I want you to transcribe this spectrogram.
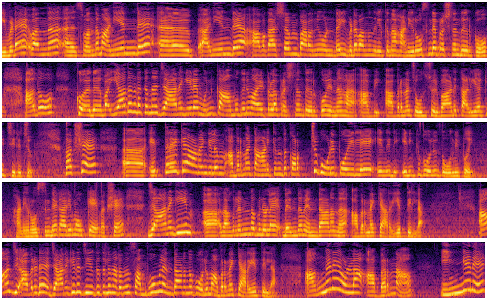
ഇവിടെ വന്ന് സ്വന്തം അനിയന്റെ അനിയന്റെ അവകാശം പറഞ്ഞുകൊണ്ട് ഇവിടെ വന്ന് നിൽക്കുന്ന ഹണിറോസിന്റെ പ്രശ്നം തീർക്കോ? അതോ വയ്യാതെ കിടക്കുന്ന ജാനകിയുടെ മുൻ കാമുകനുമായിട്ടുള്ള പ്രശ്നം തീർക്കോ എന്ന് അപർണ ചോദിച്ചു. ഒരുപാട് കളിയാക്കി ചിരിച്ചു. പക്ഷേ എത്രയൊക്കെ ആണെങ്കിലും അപർണ കാണിക്കുന്നത് കുറച്ചു കൂടി പോയില്ലേ എന്ന് എനിക്ക് പോലും തോന്നിപ്പോയി. ഹണി റോസിന്റെ കാര്യം ഓക്കെ. പക്ഷേ ജാനകിയും നകുലനും തമ്മിലുള്ള ബന്ധം എന്താണെന്ന് അപർണയ്ക്ക് അറിയത്തില്ല. ആ അവരുടെ ജാനകിയുടെ ജീവിതത്തിൽ നടന്ന സംഭവങ്ങൾ എന്താണെന്ന് പോലും അപർണയ്ക്ക് അറിയത്തില്ല. അങ്ങനെയുള്ള അപർണ ഇങ്ങനെ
